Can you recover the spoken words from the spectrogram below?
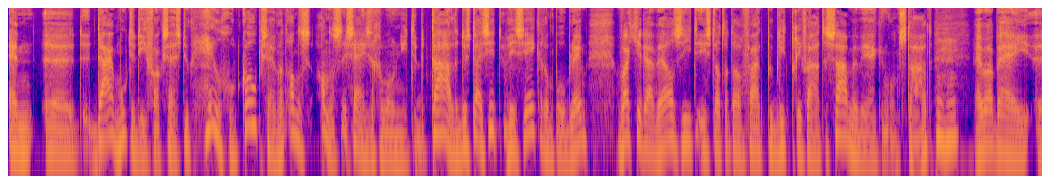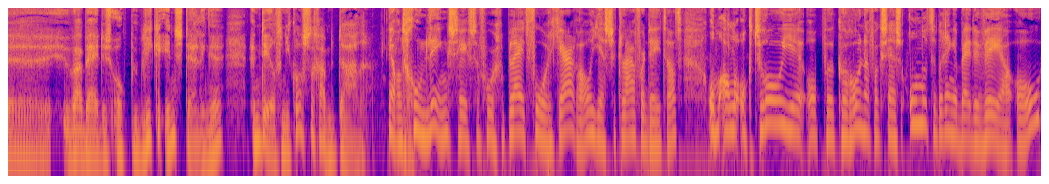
En uh, daar moeten die vaccins natuurlijk heel goedkoop zijn. Want anders, anders zijn ze gewoon niet te betalen. Dus daar zit weer zeker een probleem. Wat je daar wel ziet, is dat er dan vaak publiek-private samenwerking ontstaat. Mm -hmm. waarbij, uh, waarbij dus ook publieke instellingen een deel van die kosten gaan betalen. Ja, want GroenLinks heeft ervoor gepleit vorig jaar al, Jesse Klaver deed dat, om alle octrooien op eh, coronavaccins onder te brengen bij de WHO,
